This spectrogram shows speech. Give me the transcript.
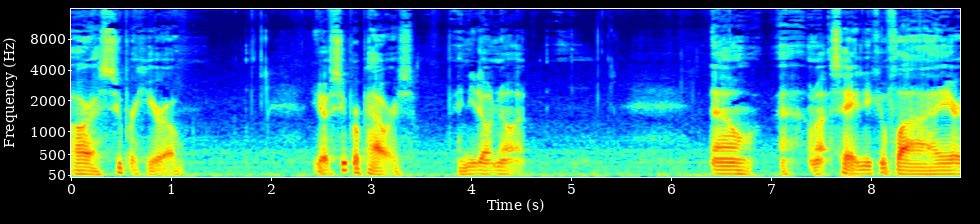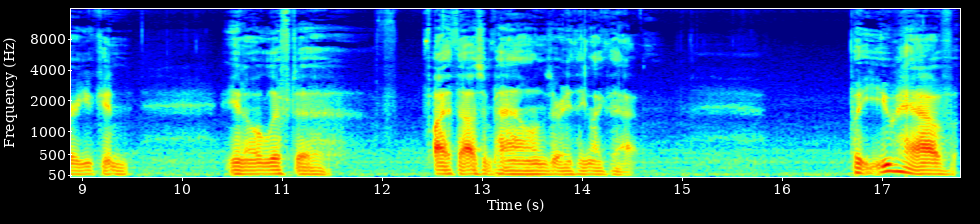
are a superhero? You have superpowers and you don't know it. Now, I'm not saying you can fly or you can, you know, lift a 5,000 pounds or anything like that. But you have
